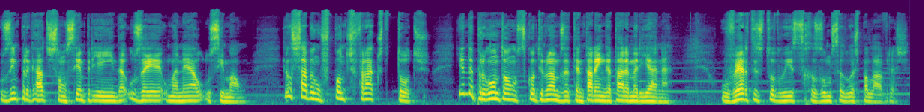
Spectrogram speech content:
os empregados são sempre e ainda o Zé, o Manel, o Simão. Eles sabem os pontos fracos de todos e ainda perguntam se continuamos a tentar engatar a Mariana. O vértice de tudo isso resume-se a duas palavras:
